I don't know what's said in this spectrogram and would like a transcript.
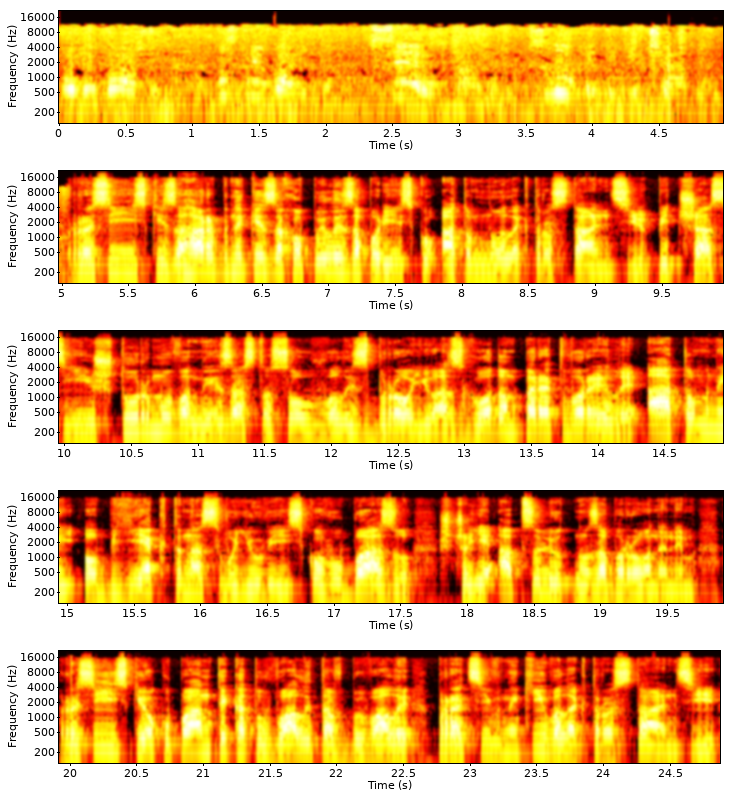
повиважу. Постривайте, все розкажу. Слухайте, дівчата. Російські загарбники захопили Запорізьку атомну електростанцію. Під час її штурму вони застосовували зброю, а згодом перетворили атомний об'єкт на свою військову базу, що є абсолютно забороненим. Російські окупанти катували та вбивали працівників електростанції.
